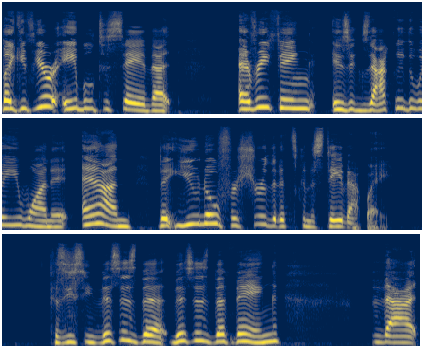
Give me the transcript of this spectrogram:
Like if you're able to say that everything is exactly the way you want it and that you know for sure that it's going to stay that way. Cuz you see this is the this is the thing that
